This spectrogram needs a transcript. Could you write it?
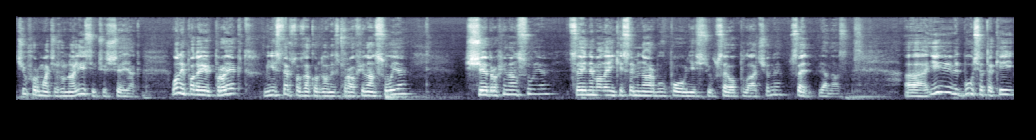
Чи в форматі журналістів, чи ще як. Вони подають проєкт, Міністерство закордонних справ фінансує, щедро фінансує. Цей немаленький семінар був повністю все оплачене, все для нас. І відбувся такий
